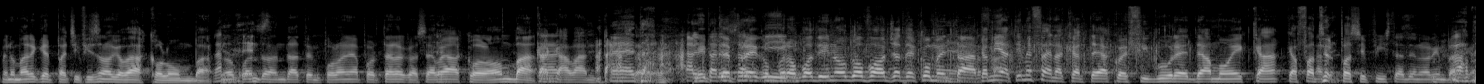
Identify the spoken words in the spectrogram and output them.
meno male che il pacifista non aveva a Colomba. No, quando è andato in Polonia a portare la cosa aveva a Colomba, cagava eh, in. Mi te prego, però po' di non go del commentare. Eh, Camilla, ti mi fai una cartea con le figure da Moecca che ha fatto il pacifista di Norimberga?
